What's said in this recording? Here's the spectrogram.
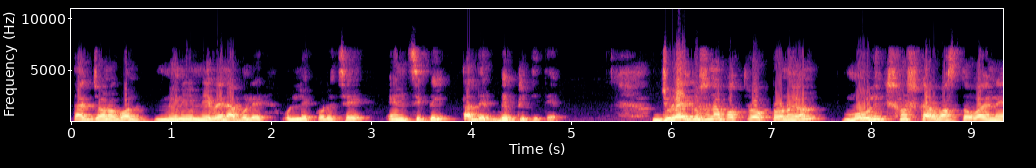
তা জনগণ মেনে নেবে না বলে উল্লেখ করেছে এনসিপি তাদের বিবৃতিতে। জুলাই ঘোষণাপত্র প্রণয়ন মৌলিক সংস্কার বাস্তবায়নে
